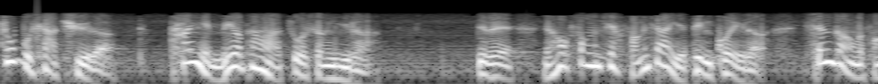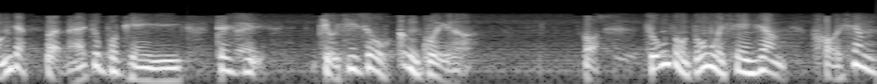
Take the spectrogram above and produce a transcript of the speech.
租不下去了，他也没有办法做生意了，对不对？然后房价房价也变贵了，香港的房价本来就不便宜，但是九七之后更贵了，哦，种种种种现象，好像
